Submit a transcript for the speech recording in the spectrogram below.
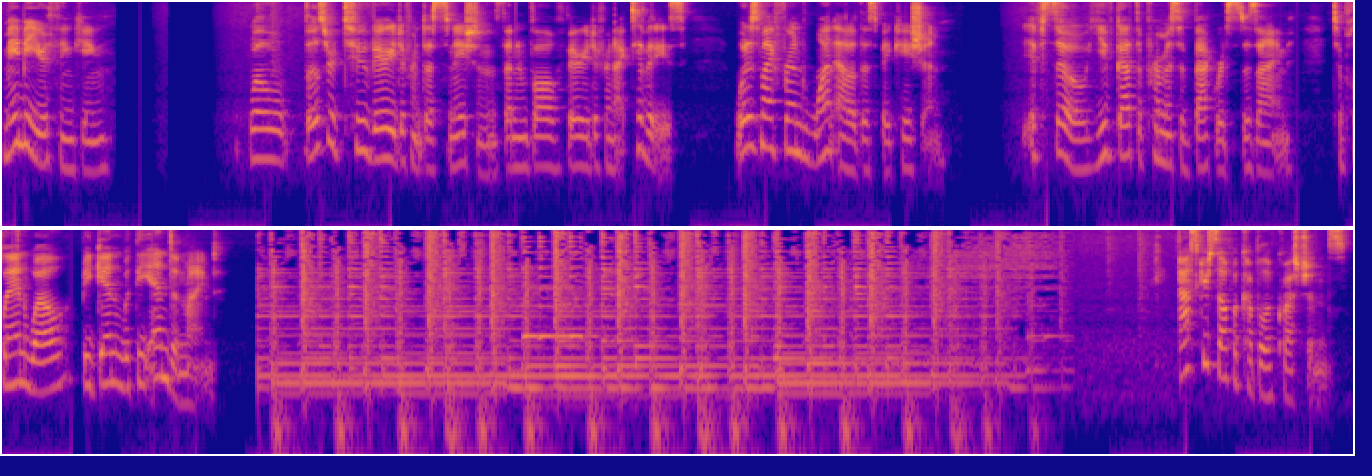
Maybe you're thinking, well, those are two very different destinations that involve very different activities. What does my friend want out of this vacation? If so, you've got the premise of backwards design. To plan well, begin with the end in mind. Ask yourself a couple of questions.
